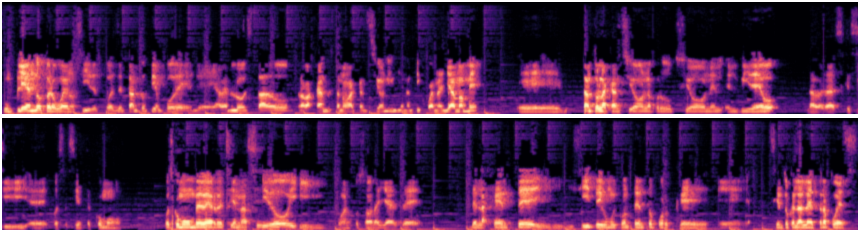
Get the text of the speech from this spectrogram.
cumpliendo, pero bueno, sí, después de tanto tiempo de, haberlo estado trabajando esta nueva canción, Indiana Tijuana Llámame, tanto la canción, la producción, el, el video, la verdad es que sí, eh, pues se siente como, pues como un bebé recién nacido y, bueno, pues ahora ya es de, de la gente y, sí, te digo muy contento porque eh, siento que la letra pues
